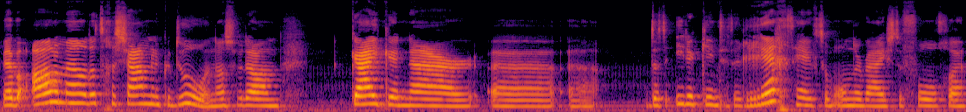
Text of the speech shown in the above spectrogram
we hebben allemaal dat gezamenlijke doel. En als we dan kijken naar uh, uh, dat ieder kind het recht heeft om onderwijs te volgen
